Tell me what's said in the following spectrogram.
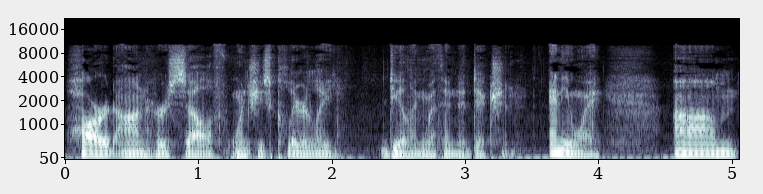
hard on herself when she's clearly dealing with an addiction. Anyway, um,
